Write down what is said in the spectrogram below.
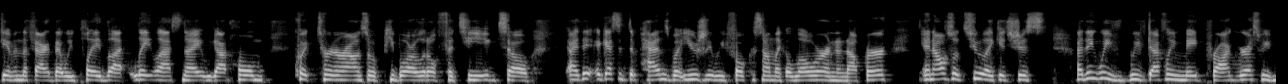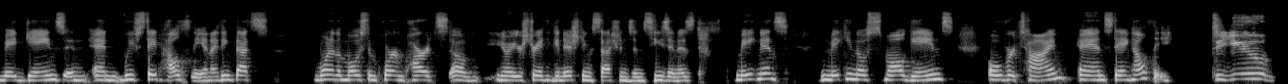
given the fact that we played late last night. We got home quick turnaround, so people are a little fatigued. So I think I guess it depends, but usually we focus on like a lower and an upper. And also too, like it's just I think we've we've definitely made progress, we've made gains and and we've stayed healthy. And I think that's one of the most important parts of you know your strength and conditioning sessions in season is maintenance, making those small gains over time and staying healthy. Do you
